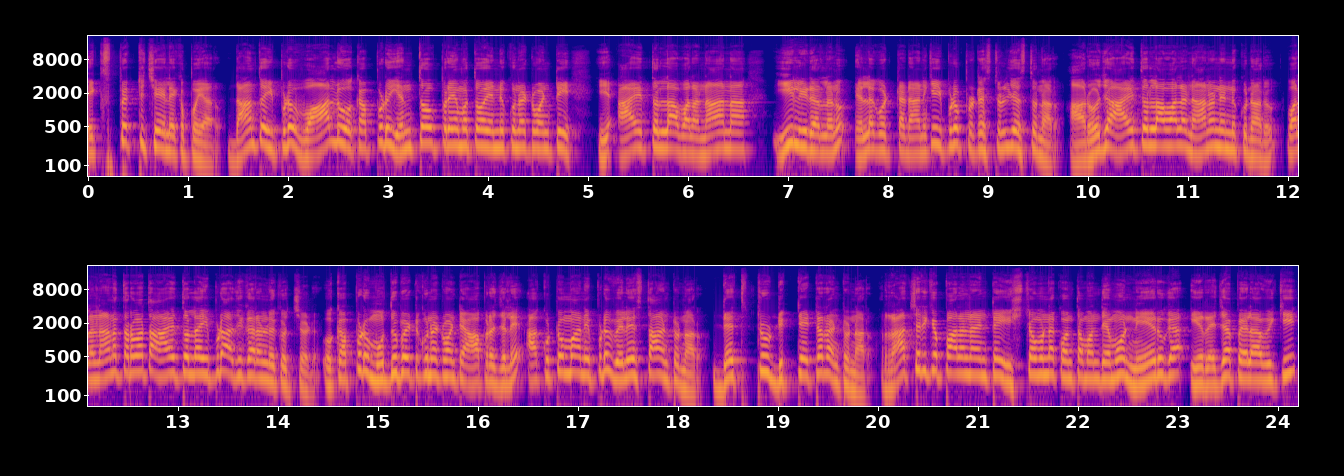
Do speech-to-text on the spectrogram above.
ఎక్స్పెక్ట్ చేయలేకపోయారు. దాంతో ఇప్పుడు వాళ్ళు ఒకప్పుడు ఎంతో ప్రేమతో ఎన్నుకున్నటువంటి ఈ ఆయతుల్లా వాళ్ళ నాన్న ఈ లీడర్లను ఎల్లగొట్టడానికి ఇప్పుడు ప్రొటెస్టులు చేస్తున్నారు. ఆ రోజు ఆయతుల్లా వాళ్ళ నాన్నను ఎన్నుకున్నారు. వాళ్ళ నాన్న తర్వాత ఆయతుల్లా ఇప్పుడు అధికారంలోకి వచ్చాడు. ఒకప్పుడు ముద్దు పెట్టుకున్నటువంటి ఆ ప్రజలే ఆ కుటుంబాన్ని ఇప్పుడు వెలేస్తా అంటున్నారు. డెత్ టు డిక్టేటర్ అంటున్నారు. రాచరిక పాలన అంటే ఇష్టం ఉన్న కొంతమంది ఏమో నేరుగా ఈ రెజా పేలావికి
